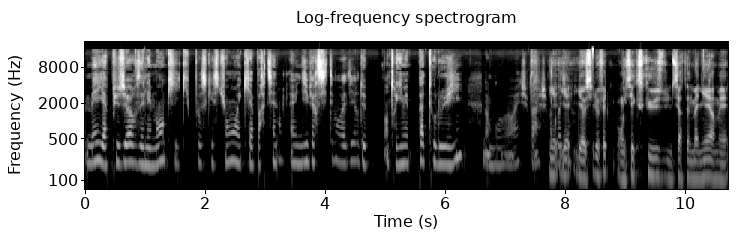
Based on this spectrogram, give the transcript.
mais il y a plusieurs éléments qui, qui posent question et qui appartiennent à une diversité, on va dire, de entre guillemets pathologie. Donc ouais, je sais pas. Je sais pas il, y a, il, y a, aussi le fait, bon, il s'excuse d'une certaine manière, mais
